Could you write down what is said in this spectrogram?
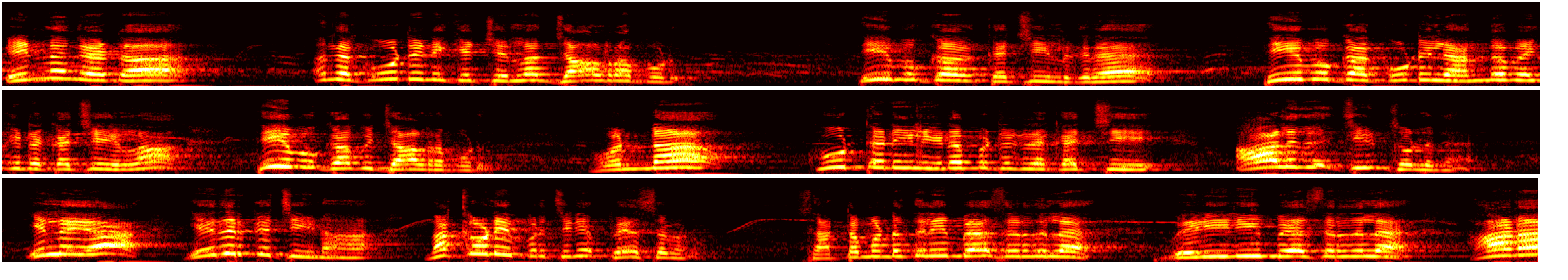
இன்னும் கேட்டா அந்த கூட்டணி கட்சியெல்லாம் ஜால்ரா போடுது. திமுக கட்சியில் இருக்கிற திமுக கூட்டணியில் அங்கம் வைக்கிட்ட கட்சிகள்லாம் திமுகவுக்கு ஜால்ரா போடுது. ஒன்னா கூட்டணியில் இடம்பெற்றிருக்கிற கட்சி ஆளுங்கட்சின்னு சொல்லுங்க. இல்லையா? எதிர்கட்சினா மக்களுடைய பிரச்சனையை பேச வேணும். சட்டமன்றத்திலையும் பேசுறது இல்ல வெளியிலையும் பேசுறது இல்ல ஆனா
